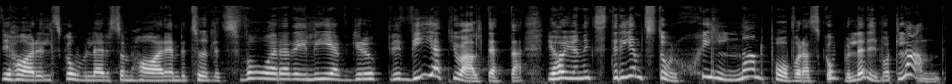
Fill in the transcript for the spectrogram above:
vi har skolor som har en betydligt svårare elevgrupp, vi vet ju allt detta. Vi har ju en extremt stor skillnad på våra skolor i vårt land.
